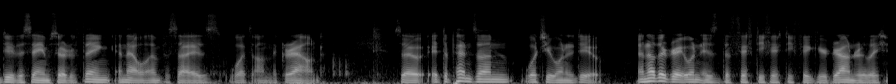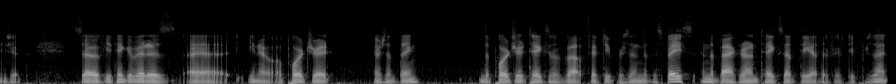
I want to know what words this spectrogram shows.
do the same sort of thing, and that will emphasize what's on the ground. So it depends on what you want to do. Another great one is the 50-50 figure ground relationship. So if you think of it as, a, you know, a portrait or something, the portrait takes up about 50% of the space, and the background takes up the other 50%.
